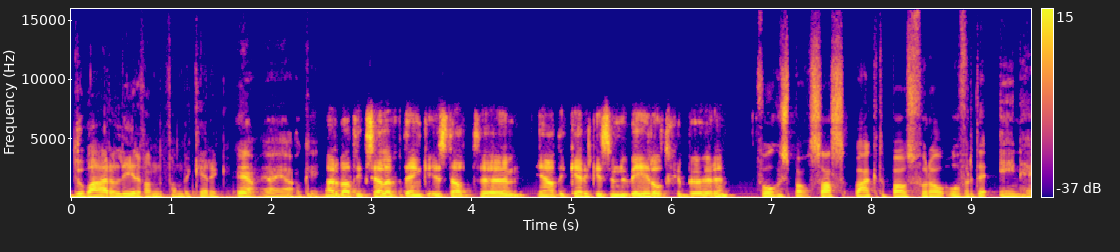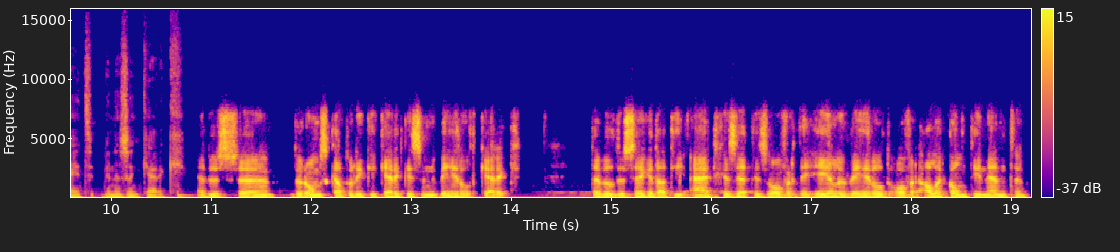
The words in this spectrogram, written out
de ware leren van, van de kerk. Ja, ja, ja oké. Maar wat ik zelf denk is dat uh, ja, de kerk is een wereldgebeuren. Volgens Paul Sas waakt de paus vooral over de eenheid binnen zijn kerk. Ja, dus uh, de Rooms-Katholieke Kerk is een wereldkerk. Dat wil dus zeggen dat die uitgezet is over de hele wereld, over alle continenten.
